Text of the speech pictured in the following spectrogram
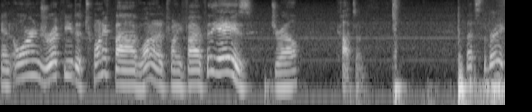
And orange rookie to 25, 1 out of 25 for the A's, Jharel Cotton. That's the break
